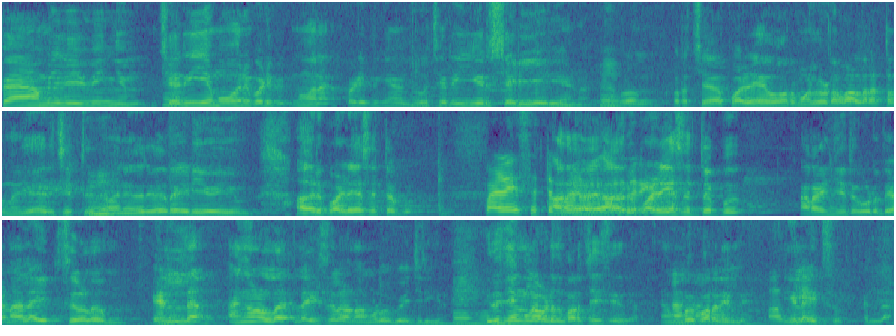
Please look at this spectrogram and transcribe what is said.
ഫാമിലി ലിവിങ്ങും ചെറിയ മോനെ പഠിപ്പി മോനെ പഠിപ്പിക്കാനായിട്ടുള്ള ചെറിയൊരു സ്റ്റഡി ഏരിയ ആണ്. അപ്പം കുറച്ച് പഴയ ഓർമ്മകളിലൂടെ വളരട്ടെ എന്ന് വിചാരിച്ചിട്ട് അവനൊരു റേഡിയോയും ആ ഒരു പഴയ സെറ്റപ്പ് പഴയ സെറ്റപ്പ് അതെ ആ ഒരു പഴയ സെറ്റപ്പ് അറേഞ്ച് ചെയ്ത് കൊടുത്തതാണ്. ആ ലൈറ്റ്സുകളും എല്ലാം അങ്ങനെയുള്ള ലൈറ്റ്സുകളാണ് നമ്മൾ ഉപയോഗിച്ചിരിക്കുന്നത്. ഇത് ഞങ്ങൾ അവിടെ നിന്ന് പർച്ചേസ് ചെയ്തത് നമ്മൾ പറഞ്ഞില്ലേ? ഈ ലൈറ്റ്സും എല്ലാം.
